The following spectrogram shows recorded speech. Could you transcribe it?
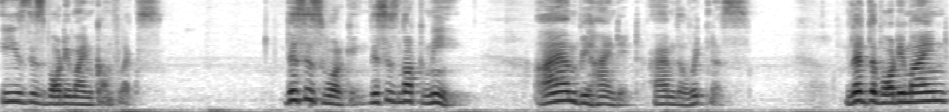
is this body-mind complex. This is working. This is not me. I am behind it. I am the witness. Let the body-mind,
